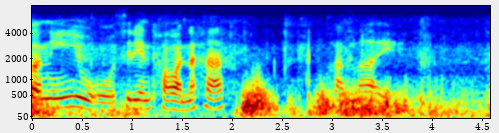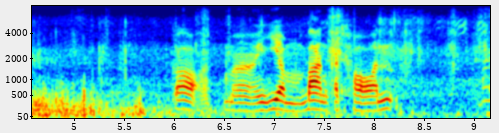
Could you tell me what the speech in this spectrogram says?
ตอนนี้อยู่สิเรนทรนะคะพันไร่ก็มาเยี่ยมบ้านกระท้อนไม่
